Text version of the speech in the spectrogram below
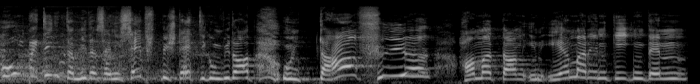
Unbedingt, damit er seine Selbstbestätigung wieder hat. Und dafür haben wir dann in ärmeren Gegenden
